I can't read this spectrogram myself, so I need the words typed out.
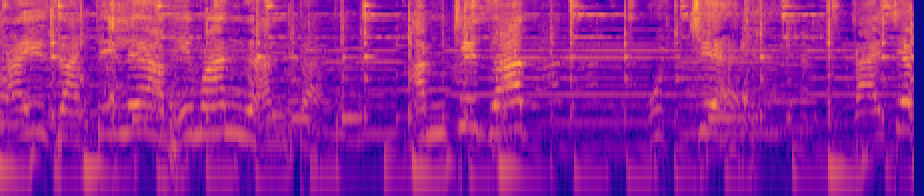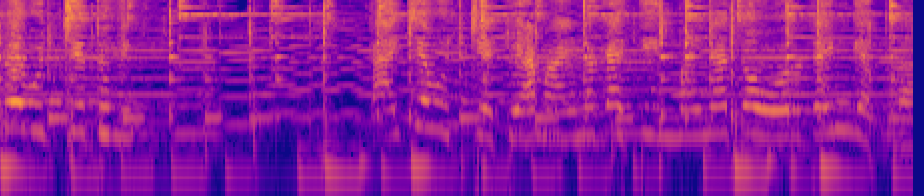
काही जातीले अभिमान घालतात आमची जात उच्च आहे. कायचे बे उच्च तुम्ही? कायचे उच्च? तुझ्या मायनं काय तीन महिन्याचा ओव्हर घेतला?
